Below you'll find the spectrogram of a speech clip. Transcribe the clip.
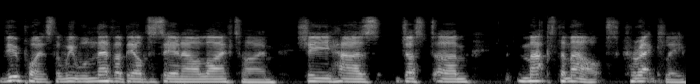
viewpoints that we will never be able to see in our lifetime. She has just um, mapped them out correctly,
